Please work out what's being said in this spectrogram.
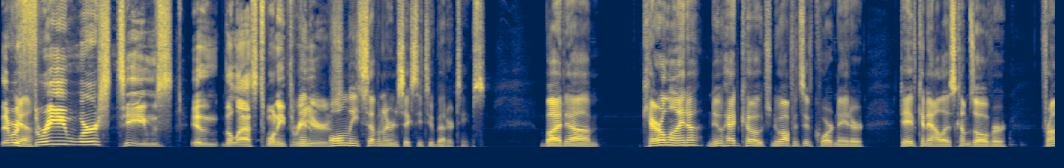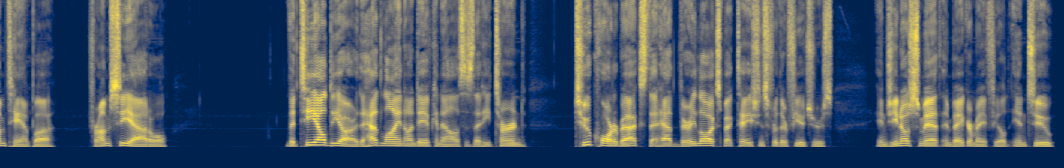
There were Yeah. three worst teams in the last 23 and years. only 762 better teams. But um, Carolina, new head coach, new offensive coordinator, Dave Canales comes over from Tampa, from Seattle. The TLDR, the headline on Dave Canales is that he turned two quarterbacks that had very low expectations for their futures in Geno Smith and Baker Mayfield into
